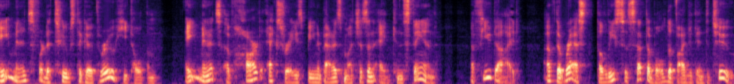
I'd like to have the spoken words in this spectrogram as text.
eight minutes for the tubes to go through, he told them. Eight minutes of hard x rays being about as much as an egg can stand. A few died. Of the rest, the least susceptible divided into two.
